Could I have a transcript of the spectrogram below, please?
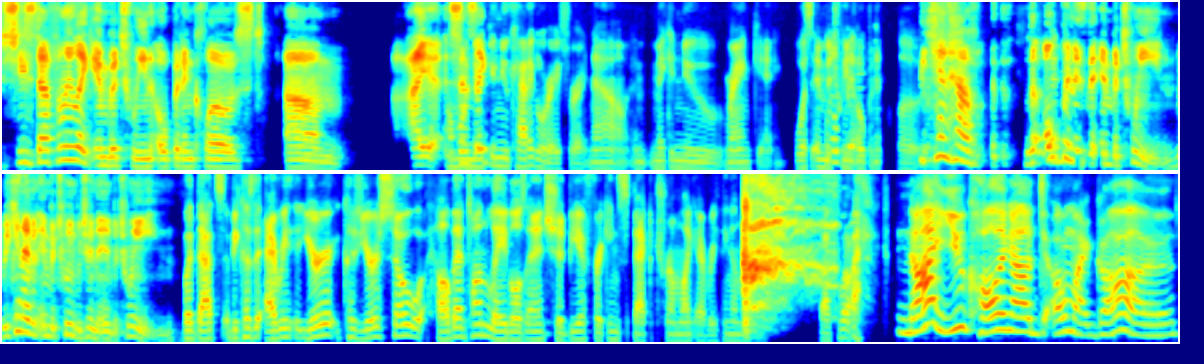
She's definitely like in between open and closed. Um, I I'm since make like a new category for it now and make a new ranking. What's in between Open. open and closed? we can't have uh, the open is the in between. We can't have an in between between the in between. But that's because every you're because you're so hell bent on labels, and it should be a freaking spectrum like everything in life. That's what I. Not you calling out. Oh my god,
